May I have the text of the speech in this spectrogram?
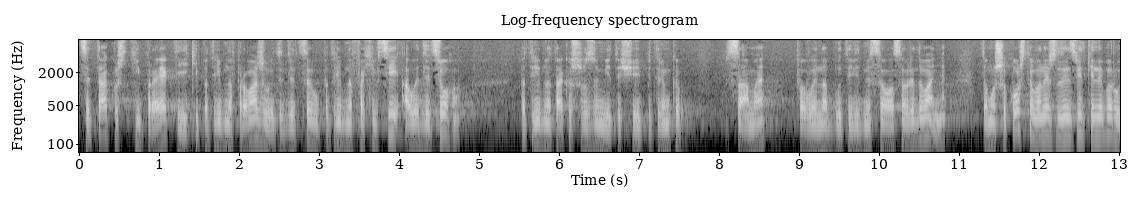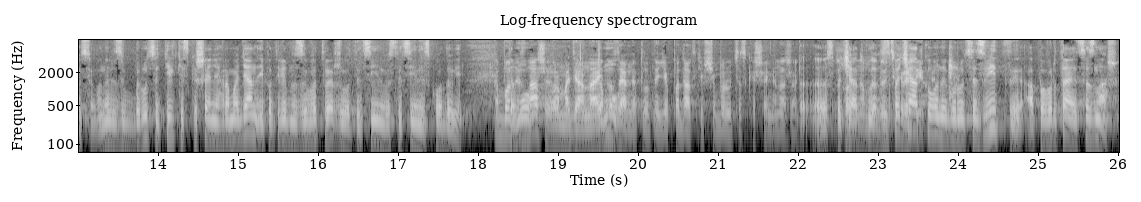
Це також ті проекти, які потрібно впроваджувати. Для цього потрібні фахівці, але для цього потрібно також розуміти, що і підтримка саме повинна бути від місцевого самоврядування. Тому що кошти вони ж звідки не беруться. Вони беруться тільки з кишені громадян, і потрібно затверджувати ці інвестиційні складові. Або не з наших громадян, а тому- іноземних платників податків, що беруться з кишені, на жаль. Е, нам Спочатку, спочатку вони беруться звідти, а повертаються з наших.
